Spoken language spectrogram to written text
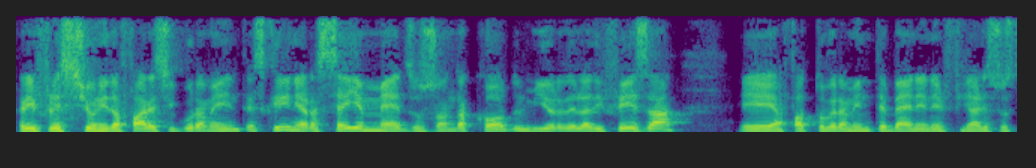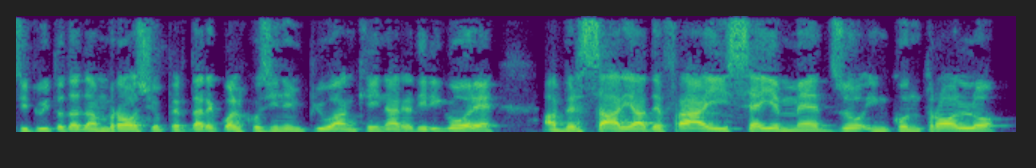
riflessioni da fare sicuramente. Skriniar 6,5, sono d'accordo, il migliore della difesa ha fatto veramente bene nel finale sostituito da D'Ambrosio per dare qualcosina in più anche in area di rigore. Avversaria De Frey 6,5 in controllo.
